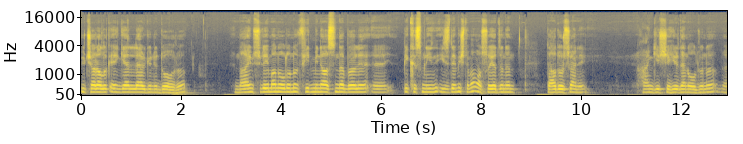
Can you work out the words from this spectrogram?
3 Aralık Engelliler Günü doğru. Naim Süleymanoğlu'nun filmini aslında böyle e, bir kısmını izlemiştim ama soyadının daha doğrusu hani hangi şehirden olduğunu e,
